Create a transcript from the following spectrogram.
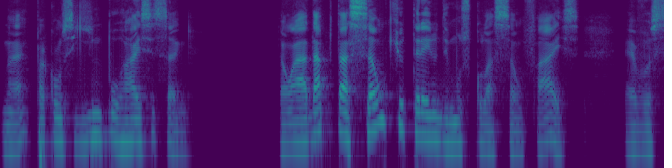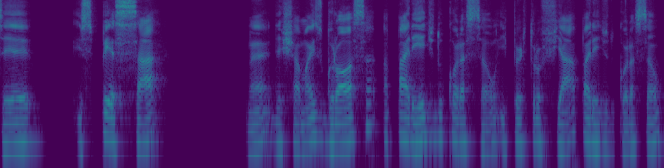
né, para conseguir empurrar esse sangue. Então a adaptação que o treino de musculação faz é você espessar, né, deixar mais grossa a parede do coração, hipertrofiar a parede do coração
